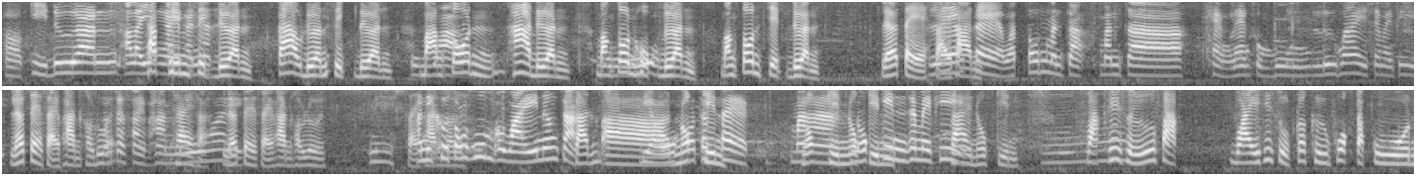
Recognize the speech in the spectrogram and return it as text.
เอ่อกี่เดือนอะไรทัยับงไงทิมคะสิเนี่บย เดือนเก้าเดือนสิบเดือนว้าวบางต้นห้าเดือน บางต้นโอ้ หกเดือน บางต้นเจ็ดเดือน แล้วแต่สายแล้วพันธุ์แต่ว่าต้นมันจะมันจะแข็งแรงสมบูรณ์หรือไม่ใช่ไหมพี่แล้วแต่สายพันธุ์เขาด้วแล้ยวแต่สายพันธุ์ใช่ค่ะ ด้วยแล้วแต่สายพันธุ์เขาเลย นี่สายพันธุ์ อันนี้คือต้องหุ้มเอาไว้เนื่องจากการอ่าเดี๋ยวนกเขาจะกิน แตกมานกกินนกกิน ใช่ไหมพี่ใช่นกกิน อืมฝักที่ซื้อฝักไวที่สุดก็คือพวกตระกูล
